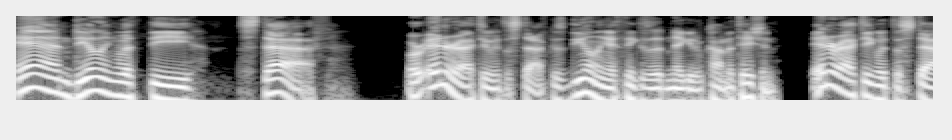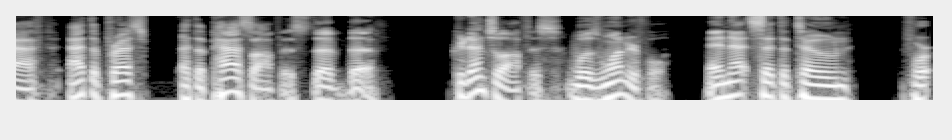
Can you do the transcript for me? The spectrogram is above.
and dealing with the staff or interacting with the staff because dealing i think is a negative connotation interacting with the staff at the press at the pass office the, the credential office was wonderful and that set the tone for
